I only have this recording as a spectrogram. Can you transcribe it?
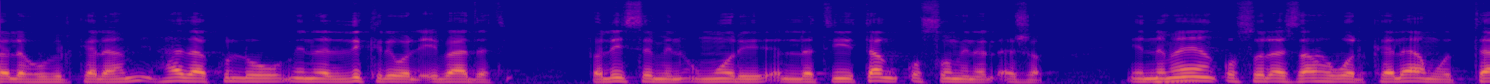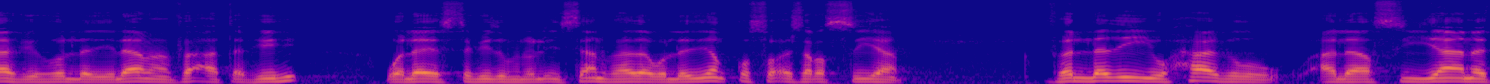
له بالكلام هذا كله من الذكر والعبادة فليس من أمور التي تنقص من الأجر. إنما ينقص الأجر هو الكلام التافه الذي لا منفعة فيه ولا يستفيد منه الإنسان فهذا هو الذي ينقص أجر الصيام. فالذي يحافظ على صيانة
